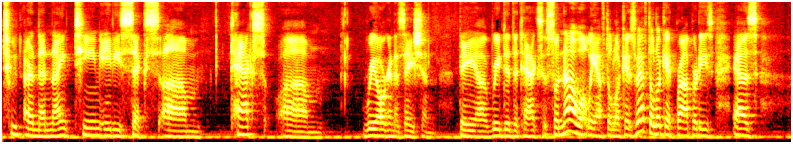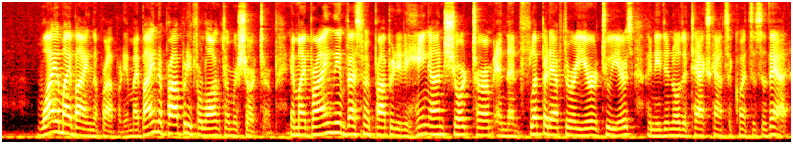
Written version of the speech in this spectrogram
two in the 1986 um, tax um, reorganization. They uh, redid the taxes. So now what we have to look at is we have to look at properties as why am I buying the property? Am I buying the property for long term or short term? Am I buying the investment property to hang on short term and then flip it after a year or two years? I need to know the tax consequences of that.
